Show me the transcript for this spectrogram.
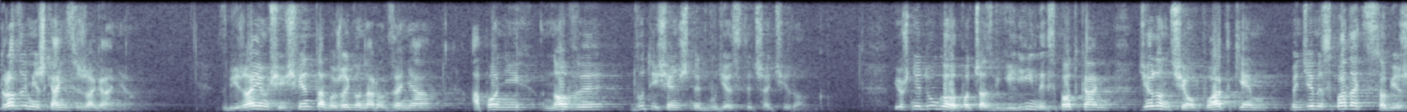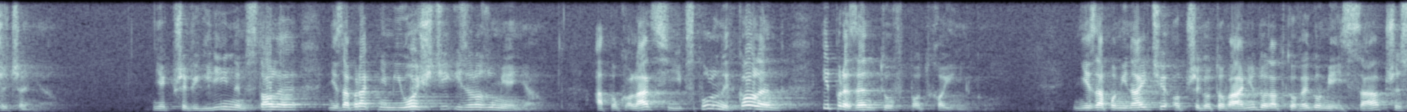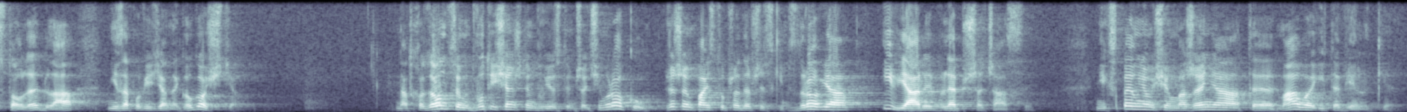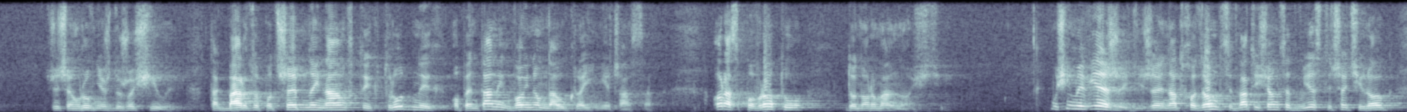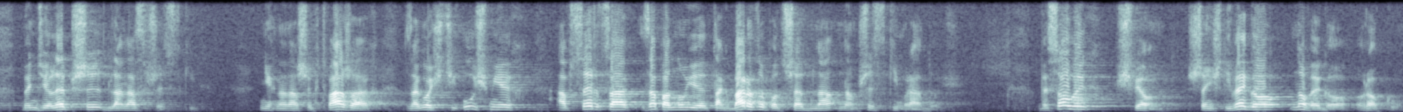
Drodzy mieszkańcy Żagania, zbliżają się święta Bożego Narodzenia, a po nich nowy 2023 rok. Już niedługo podczas wigilijnych spotkań, dzieląc się opłatkiem, będziemy składać sobie życzenia. Niech przy wigilijnym stole nie zabraknie miłości i zrozumienia, a po kolacji wspólnych kolęd i prezentów pod choinką. Nie zapominajcie o przygotowaniu dodatkowego miejsca przy stole dla niezapowiedzianego gościa. W nadchodzącym 2023 roku życzę Państwu przede wszystkim zdrowia i wiary w lepsze czasy. Niech spełnią się marzenia te małe i te wielkie. Życzę również dużo siły, tak bardzo potrzebnej nam w tych trudnych, opętanych wojną na Ukrainie czasach oraz powrotu do normalności. Musimy wierzyć, że nadchodzący 2023 rok będzie lepszy dla nas wszystkich. Niech na naszych twarzach zagości uśmiech, a w sercach zapanuje tak bardzo potrzebna nam wszystkim radość. Wesołych świąt, szczęśliwego nowego roku.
